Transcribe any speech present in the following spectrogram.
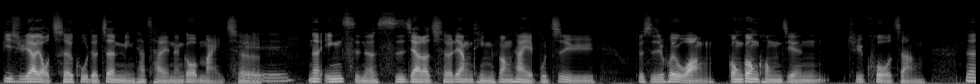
必须要有车库的证明，它才能够买车。那因此呢，私家的车辆停放，它也不至于就是会往公共空间去扩张。那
